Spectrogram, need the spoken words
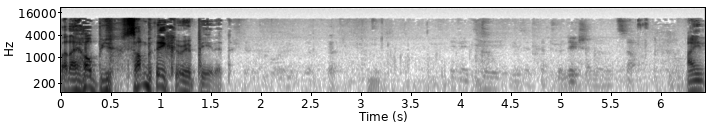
but I hope you somebody can repeat it. I,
